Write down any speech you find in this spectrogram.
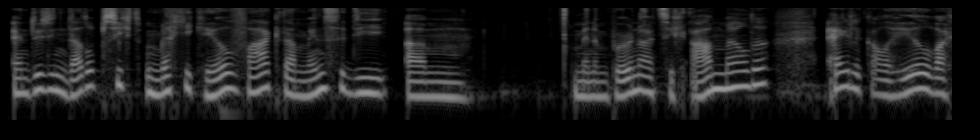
En dus in dat opzicht merk ik heel vaak dat mensen die um, met een burn-out zich aanmelden, eigenlijk al heel wat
